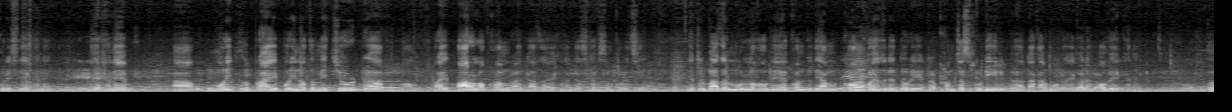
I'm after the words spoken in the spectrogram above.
করেছি এখানে, যেখানে মরি, প্রায় পরিণত মেচিউর্ড প্রায় বারো লক্ষ আমরা গাঁজা এখানে ডিস্ট্রাকশন করেছি। যেটার বাজার মূল্য হবে এখন যদি আমি, কম করে যদি ধরে, এটা পঞ্চাশ কোটির টাকার মতো এখানে হবে এখানে। তো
